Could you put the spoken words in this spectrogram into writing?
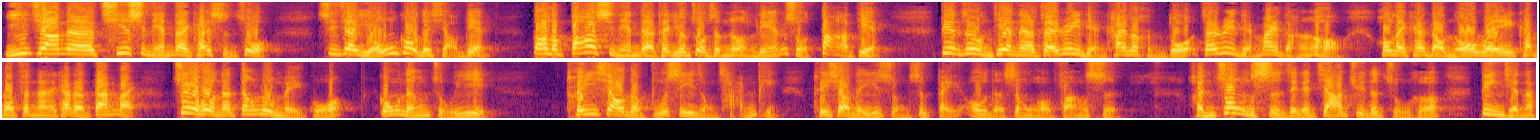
宜家呢七十年代开始做是一家邮购的小店，到了八十年代它就做成这种连锁大店，变这种店呢在瑞典开了很多，在瑞典卖得很好，后来开到挪威，开到芬兰，开到丹麦，最后呢登陆美国。功能主义推销的不是一种产品，推销的一种是北欧的生活方式，很重视这个家具的组合，并且呢。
